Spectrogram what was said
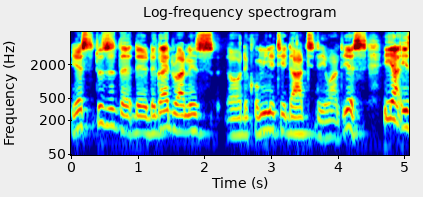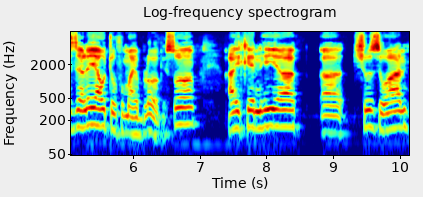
Yes this is the the, the guidelines or the community that they want. Yes here is the layout of my blog. So i can here uh, choose one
